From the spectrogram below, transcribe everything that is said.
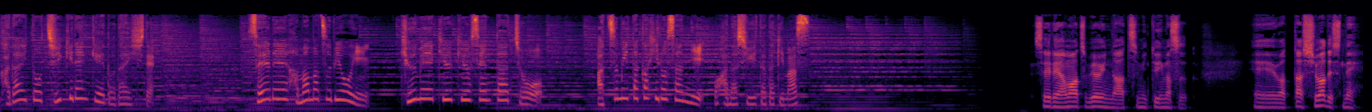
課題と地域連携と題して精霊浜松病院救命救急センター長渥美隆弘さんにお話しいただきます。精霊浜松病院の渥美と言いますえー、私はですね、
